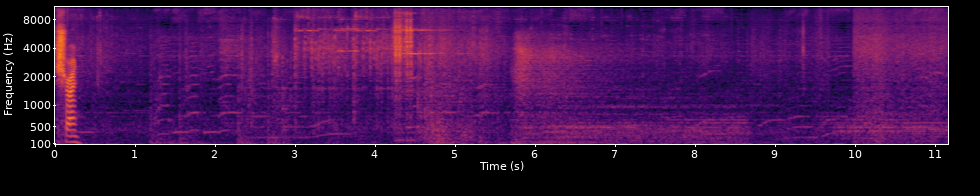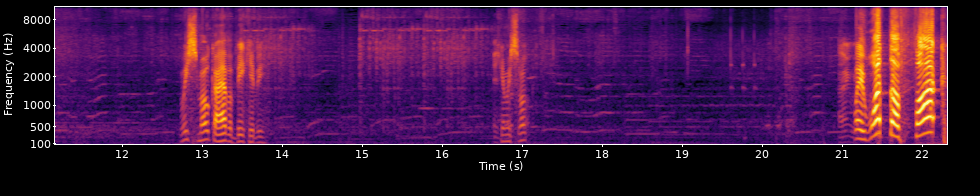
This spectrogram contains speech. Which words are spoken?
Shrine. Can we smoke? I have a BKB. Can we smoke? Wait, what the fuck?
